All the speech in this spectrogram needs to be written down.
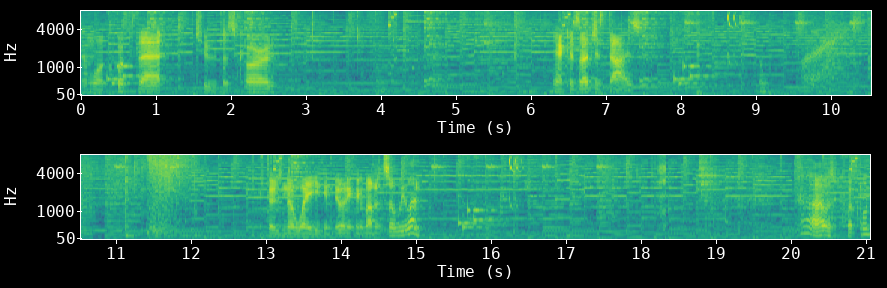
And we'll equip that to this card. Yeah, because that just dies. There's no way he can do anything about it, so we win. Oh, that was a quick one.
